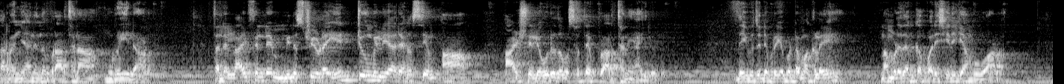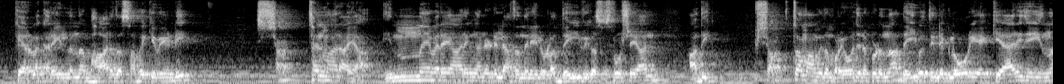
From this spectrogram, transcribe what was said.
കാരണം ഞാൻ ഇന്ന് പ്രാർത്ഥനാ മുറിയിലാണ്. തന്റെ ലൈഫിന്റെ മിനിസ്ട്രിയുടെ ഏറ്റവും വലിയ രഹസ്യം ആ ആഴ്ചയിലെ ഒരു ദിവസത്തെ പ്രാർത്ഥനയായിരുന്നു. ദൈവത്തിന്റെ പ്രിയപ്പെട്ട മക്കളെ നമ്മളിതൊക്കെ പരിശീലിക്കാൻ പോവാണ്. കേരളക്കരയിൽ നിന്ന് ഭാരത സഭയ്ക്ക് വേണ്ടി ശക്തന്മാരായ ഇന്നേ വരെ ആരും കണ്ടിട്ടില്ലാത്ത നിലയിലുള്ള ദൈവിക ശുശ്രൂഷയാൽ അതിശക്തമാവിധം പ്രയോജനപ്പെടുന്ന ദൈവത്തിന്റെ ഗ്ലോറിയെ ക്യാരി ചെയ്യുന്ന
